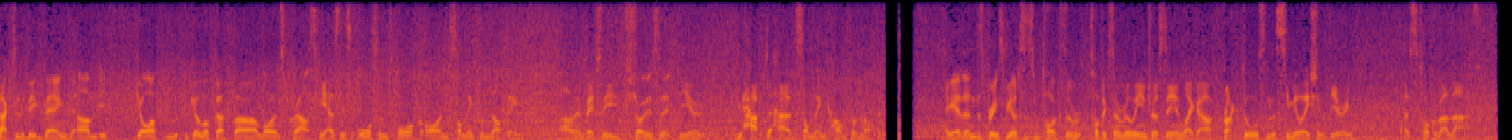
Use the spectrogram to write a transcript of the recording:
back to the Big Bang. Um, if go up, go look up uh, Lawrence Krauss. He has this awesome talk on something from nothing, um, and basically shows that you know you have to have something come from nothing. Okay, then this brings me on to some topics, topics I'm really interested in, like uh, fractals and the simulation theory. Let's talk about that.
